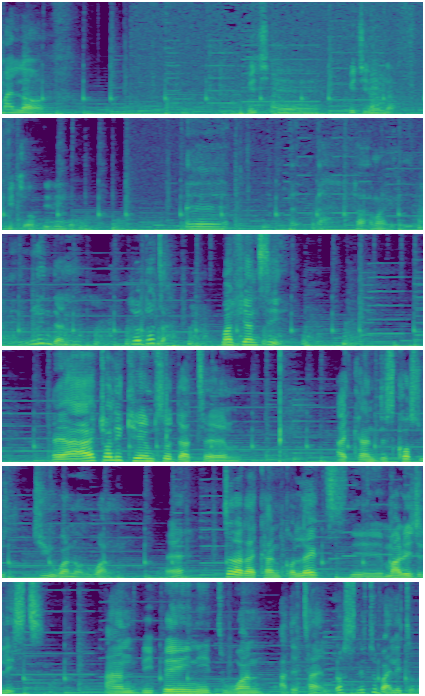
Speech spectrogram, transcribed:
my love. Which, uh, which Linda? Which of the Linda? Uh, uh, my, Linda, your daughter, my fiancée. Uh, I actually came so that um, I can discuss with you one on one, eh? so that I can collect the marriage list and be paying it one at a time, just little by little.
